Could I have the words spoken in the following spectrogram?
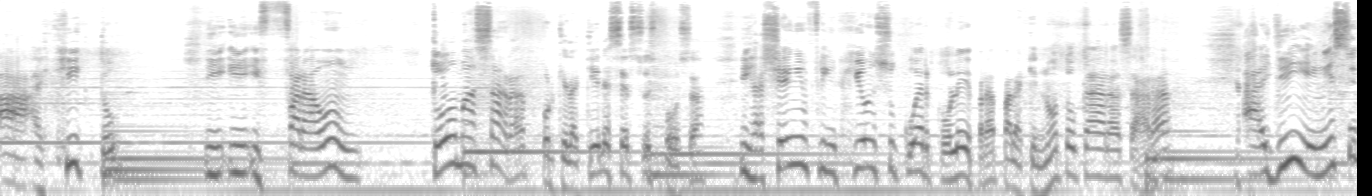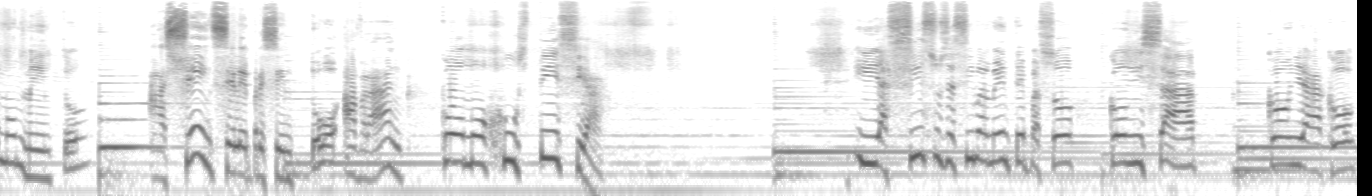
a Egipto y, y Faraón toma a Sara porque la quiere ser su esposa y Hashem infligió en su cuerpo lepra para que no tocara a Sara. Allí en ese momento Hashem se le presentó a Abraham como justicia. Y así sucesivamente pasó con Isaac, con Jacob.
